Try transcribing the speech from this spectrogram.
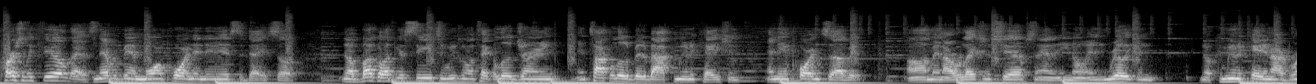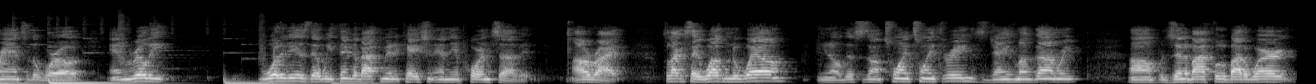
personally feel that it's never been more important than it is today. So, you know, buckle up your seats, and we're going to take a little journey and talk a little bit about communication and the importance of it um, in our relationships, and you know, and really in you know communicating our brand to the world, and really what it is that we think about communication and the importance of it. All right. So, like I say, welcome to Well. You know, this is on 2023. This is James Montgomery, um, presented by Food by the Word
